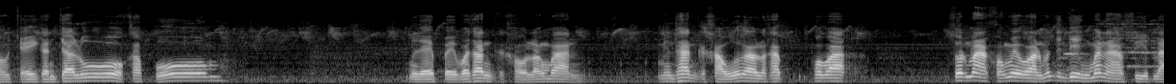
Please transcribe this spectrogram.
เข้าใจกันจ้าลูกครับผมเมื่อใดไปว่าท่านกับเขาล้างบ้านเม่นท่านกับเขาก็เอาละครับ เพราะว่าส่วนมากของแม่วันมันจะเด้งมาหนาฟีดไหล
